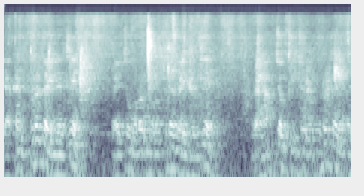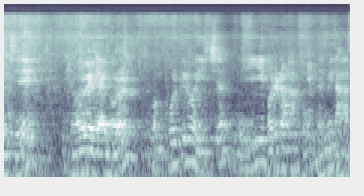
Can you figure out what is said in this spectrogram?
약간 풀어져 있는지 왼쪽 오른쪽으로 풀어져 있는지 앞쪽 뒤쪽으로 풀어져 있는지 교합에 대한 거를 한번 볼 필요가 있죠. 이 버리라고 하고 보면 됩니다.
